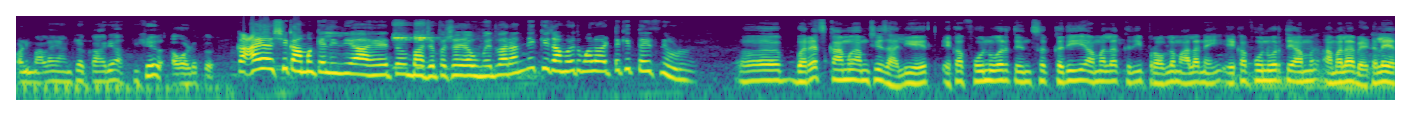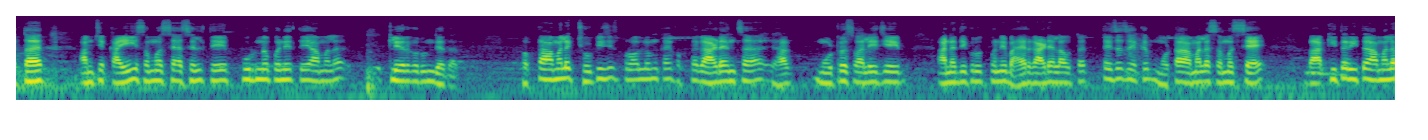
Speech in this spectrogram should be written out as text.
पण मला यांचं कार्य अतिशय आवडतं. काय अशी कामं केलेली आहेत भाजपच्या या उमेदवारांनी? की ज्यामुळे तुम्हाला वाटतं की तेच निवडून बऱ्याच कामं आमची झाली आहेत. एका फोनवर त्यांचं कधीही आम्हाला कधी प्रॉब्लेम आला नाही. एका फोनवर ते आम आम्हाला भेटायला येतात. आमचे काहीही समस्या असेल ते पूर्णपणे ते आम्हाला क्लिअर करून देतात. फक्त आम्हाला एक छोटीशीच प्रॉब्लेम काय फक्त गाड्यांचा ह्या मोटर्सवाले जे अनधिकृतपणे बाहेर गाड्या लावतात त्याचाच एक मोठा आम्हाला समस्या आहे. बाकी तर इथं आम्हाला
